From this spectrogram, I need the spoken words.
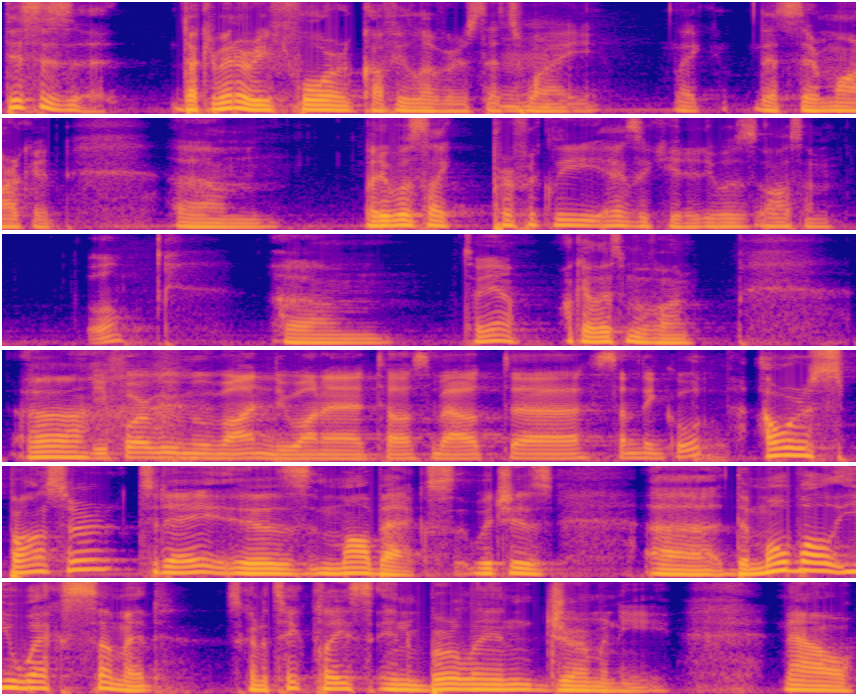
this is a documentary for coffee lovers. That's Mhm. why like that's their market. Um, but it was like perfectly executed. It was awesome. Cool. Um, so yeah, okay, let's move on. Uh, Before we move on, do you want to tell us about uh, something cool? Our sponsor today is MobX, which is uh, the Mobile UX Summit. It's going to take place in Berlin, Germany. Now,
